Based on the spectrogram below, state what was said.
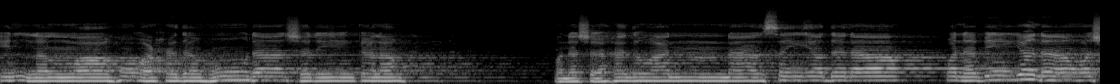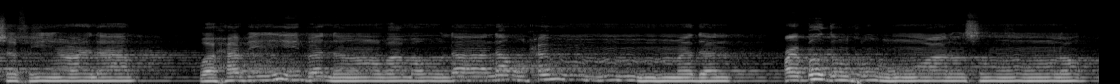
إلا الله وحده لا شريك له ونشهد أن سيدنا ونبينا وشفيعنا وحبيبنا ومولانا محمدا عبده ورسوله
